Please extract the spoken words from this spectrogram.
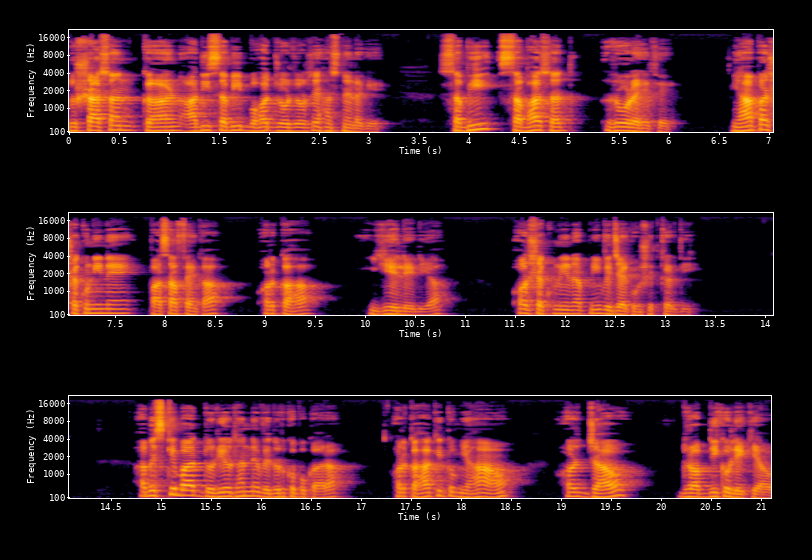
दुशासन, कर्ण आदि सभी बहुत ज़ोर ज़ोर से हंसने लगे। सभी सभासद रो रहे थे। यहाँ पर शकुनी ने पासा फेंका और कहा, ये ले लिया। और शकुनी ने अपनी विजय घोषित कर दी। अब इसके बाद दुर्योधन ने विदुर को पुकारा और कहा कि तुम यहाँ आओ और जाओ, द्रौपदी को लेके आओ।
